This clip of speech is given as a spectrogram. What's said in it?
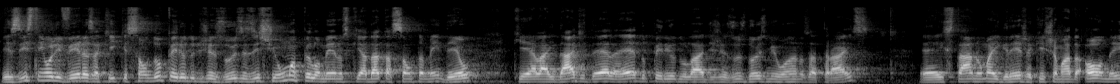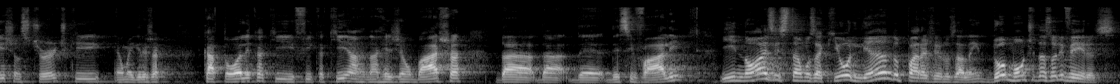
Existem oliveiras aqui que são do período de Jesus, existe uma pelo menos que a datação também deu, que ela, a idade dela é do período lá de Jesus, dois mil anos atrás é, está numa igreja aqui chamada All Nations Church, que é uma igreja católica que fica aqui na, na região baixa da, da, de, desse vale. E nós estamos aqui olhando para Jerusalém do Monte das Oliveiras.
